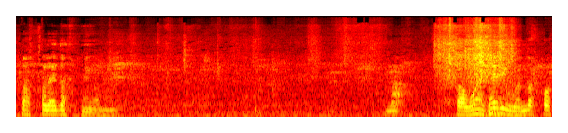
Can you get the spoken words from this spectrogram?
Bakla ito, may gamit. Ma, kawan sa iyo, banda ko.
